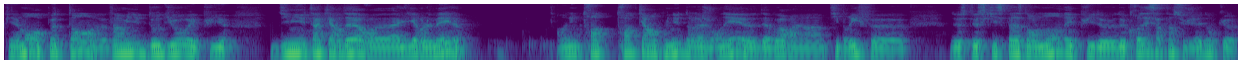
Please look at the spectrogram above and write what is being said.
finalement en peu de temps, 20 minutes d'audio et puis 10 minutes, un quart d'heure à lire le mail, en une 30-40 minutes dans la journée, d'avoir un, petit brief de, ce qui se passe dans le monde et puis de, creuser certains sujets. Donc euh,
